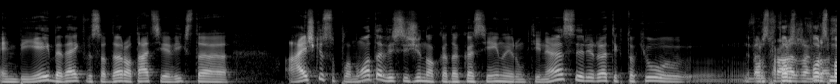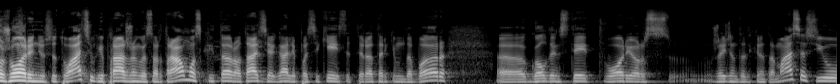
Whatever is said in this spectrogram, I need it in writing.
NBA beveik visada rotacija vyksta uh, aiškiai suplanuota, visi žino, kada kas eina į rungtynes ir yra tik tokių force, majorinių situacijų, kaip pražangos ar traumos, kai ta rotacija gali pasikeisti. Tai yra, tarkim, dabar uh, Golden State Warriors žaidžiant atkrintamasias, jų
